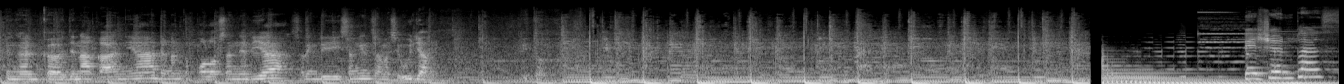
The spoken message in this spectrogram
Dengan kejenakaannya dengan kepolosannya dia sering disengin sama si Ujang. Gitu Vision Plus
